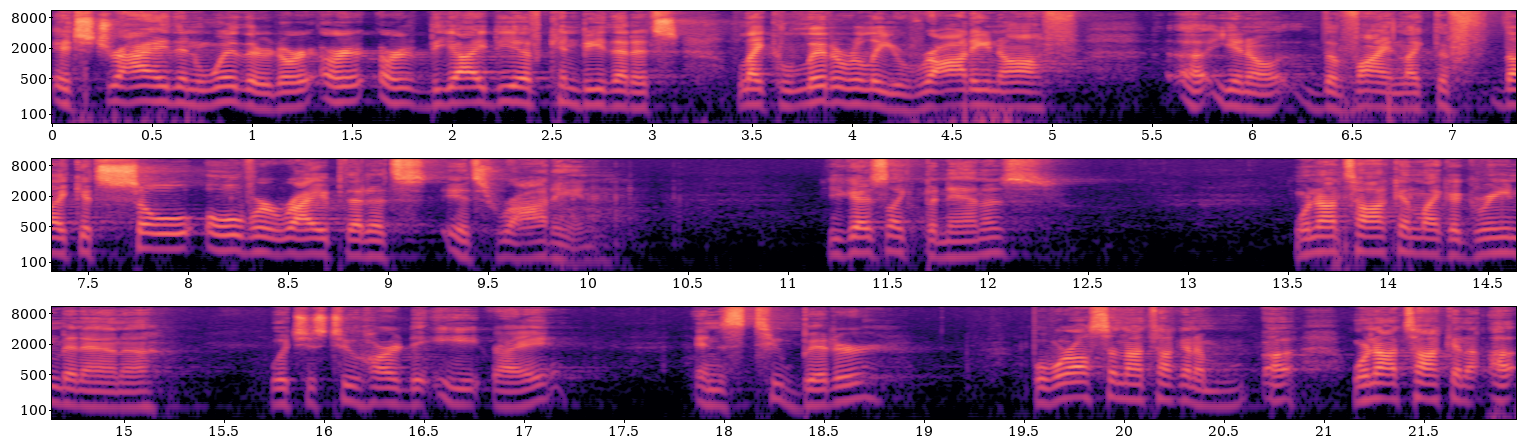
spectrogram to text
It's dried and withered. Or, or, or the idea can be that it's like literally rotting off, uh, you know, the vine. Like, the, like it's so overripe that it's, it's rotting. You guys like bananas? We're not talking like a green banana, which is too hard to eat, right? And it's too bitter. But we're also not talking a, uh, we're not talking a,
